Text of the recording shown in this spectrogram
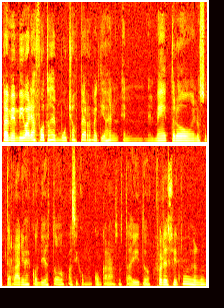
También vi varias fotos de muchos perros metidos en, en el metro, en los subterráneos, escondidos todos, así como con cara asustaditos. Pobrecito, verdad.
